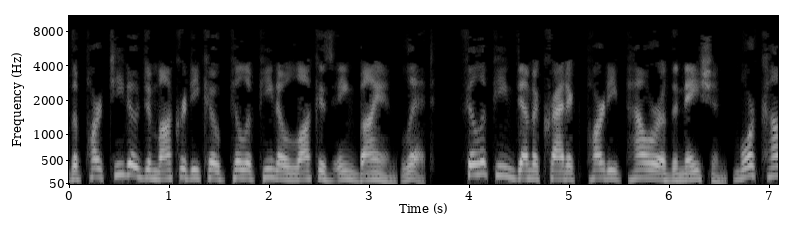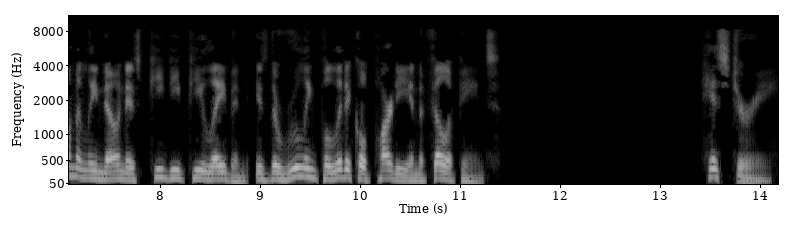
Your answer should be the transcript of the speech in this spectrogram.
The Partido Demokratiko Pilipino Lakas ng Bayan lit. Philippine Democratic Party Power of the Nation, more commonly known as PDP Laban, is the ruling political party in the Philippines. History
